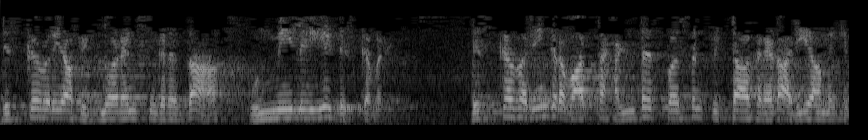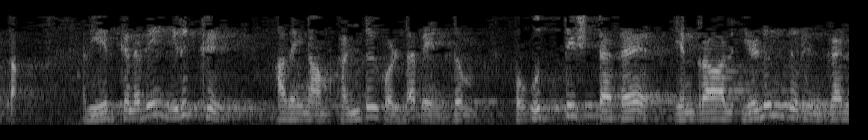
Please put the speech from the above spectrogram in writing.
டிஸ்கவரி ஆஃப் இக்னோரன்ஸ்ங்கிறது தான் உண்மையிலேயே டிஸ்கவரி டிஸ்கவரிங்கிற வார்த்தை ஹண்ட்ரட் பர்சன்ட் ஃபிட் ஆகிற இடம் அறியாமைக்கு தான் அது ஏற்கனவே இருக்கு. அதை நாம் கண்டுகொள்ள வேண்டும். இப்போ உத்திஷ்டத என்றால் எழுந்திருங்கள்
